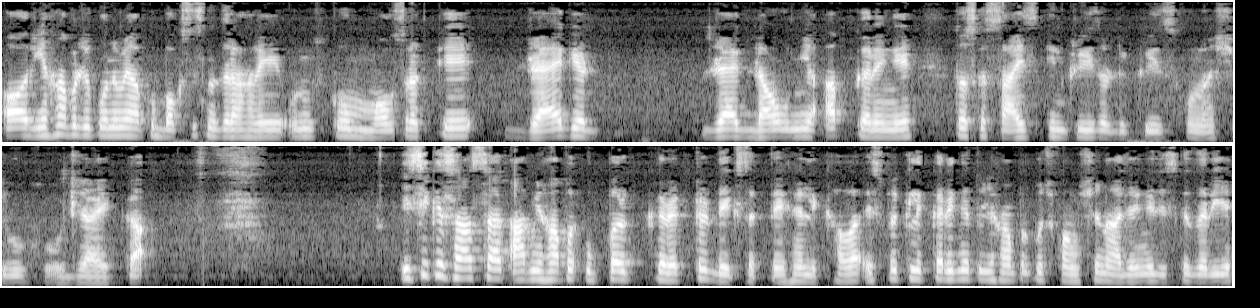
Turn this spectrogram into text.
और यहाँ पर जो कोने में आपको बॉक्सेस नज़र आ रहे हैं, उनको माउस रख के ड्रैग या ड्रैग डाउन या अप करेंगे। तो उसका साइज़ इंक्रीज और डिक्रीज होना शुरू हो जाएगा। इसी के साथ साथ आप यहाँ पर ऊपर करेक्टर देख सकते हैं, लिखा हुआ। इस पर क्लिक करेंगे तो यहाँ पर कुछ फ़ंक्शन आ जाएँगे जिसके ज़रिए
